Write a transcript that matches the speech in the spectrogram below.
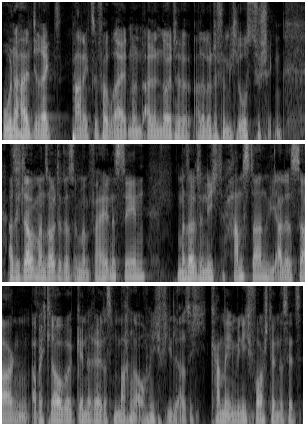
ohne halt direkt Panik zu verbreiten und alle Leute, alle Leute für mich loszuschicken. Also ich glaube, man sollte das immer im Verhältnis sehen. Man sollte nicht hamstern, wie alles sagen, aber ich glaube generell, das machen auch nicht viele. Also ich kann mir irgendwie nicht vorstellen, dass jetzt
